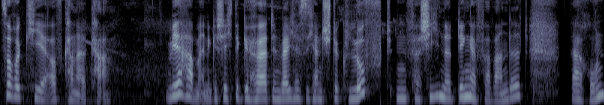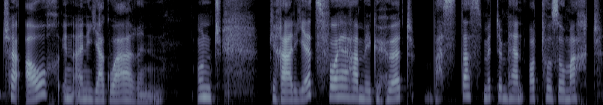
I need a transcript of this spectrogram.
Zurück hier auf Kanal K. Wir haben eine Geschichte gehört, in welcher sich ein Stück Luft in verschiedene Dinge verwandelt, darunter auch in eine Jaguarin. Und gerade jetzt vorher haben wir gehört, was das mit dem Herrn Otto so macht,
